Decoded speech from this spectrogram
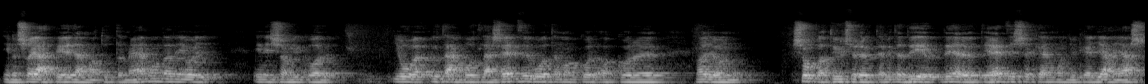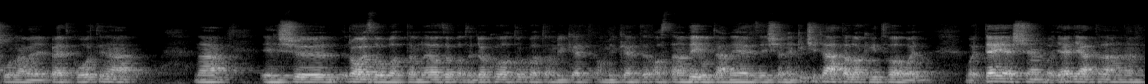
én a saját példámat tudtam elmondani, hogy én is amikor jó utánpótlás edző voltam, akkor, akkor nagyon sokat ülcsörögtem itt a dél, délelőtti edzéseken, mondjuk egy Ján Jáskónál vagy egy Pet Kortinál, és rajzolgattam le azokat a gyakorlatokat, amiket, amiket aztán a délutáni edzésen egy kicsit átalakítva, vagy, vagy teljesen, vagy egyáltalán nem,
